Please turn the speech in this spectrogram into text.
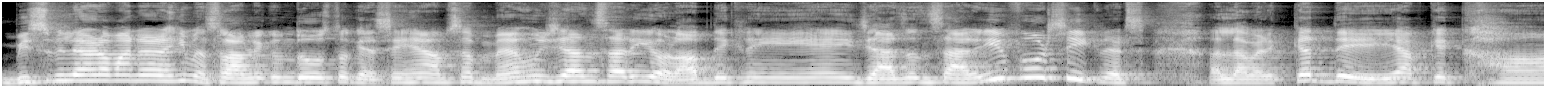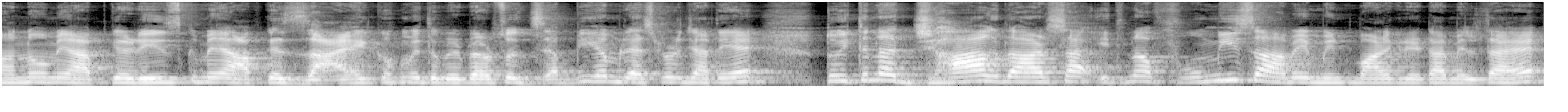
बिस्मिल्लाहिर्रहमानिर्रहीम। अस्सलाम वालेकुम दोस्तों, कैसे हैं आप सब? मैं हूँ जान सारी और आप देख रहे हैं इजाज अंसारी फ़ूड सीक्रेट्स। अल्लाह बरकत दे आपके खानों में, आपके रिस्क में, आपके जायकों में तो मेरे दोस्तों, जब भी हम रेस्टोरेंट जाते हैं तो इतना झागदार सा, इतना फोमी सा हमें मिंट मार्गरेटा मिलता है।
